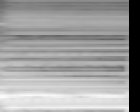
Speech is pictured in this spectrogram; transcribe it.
Música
